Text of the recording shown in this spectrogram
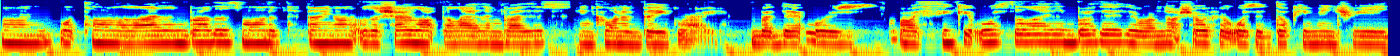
find what time the Leyland Brothers might have been on. It was a show like the Leyland Brothers in kind of B grade. But that was oh, I think it was the Leyland Brothers, or I'm not sure if it was a documentary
